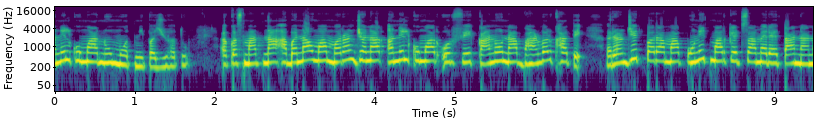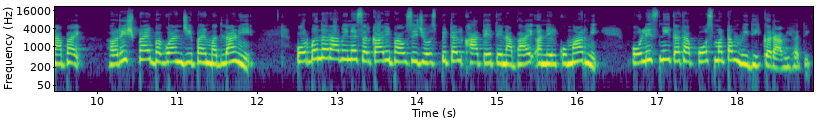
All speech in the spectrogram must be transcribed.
અનિલ કુમારનું મોત નીપજ્યું હતું. અકસ્માતના આ બનાવમાં મરણ જનાર અનિલ કુમાર ઉર્ફે કાનોના ભાણવર ખાતે રણજીતપરામાં પુનિત માર્કેટ સામે રહેતા નાના ભાઈ હરીશભાઈ ભગવાનજીભાઈ મદલાણીએ પોરબંદર આવીને સરકારી ભાવસીજ હોસ્પિટલ ખાતે તેના ભાઈ અનિલ કુમારની પોલીસની તથા પોસ્ટમોર્ટમ વિધિ કરાવી હતી.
